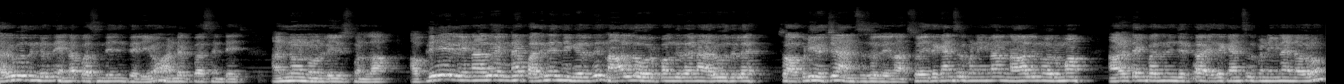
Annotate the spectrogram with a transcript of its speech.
அறுபதுங்கிறது என்ன பர்சன்டேஜ் தெரியும். ஹண்ட்ரட் பர்சன்டேஜ் அன்னோன் ஒன்ல யூஸ் பண்ணலாம். அப்படியே இல்லைனாலும் என்ன? பதினஞ்சுங்கிறது நாலுல ஒரு பங்கு தானே அறுபதுல. சோ அப்படி வச்சு ஆன்சர் சொல்லிடலாம். சோ இதை கேன்சல் பண்ணீங்கன்னா நாலுன்னு வருமா? நாலு டைம் பதினஞ்சு இருக்கா? இதை கேன்சல் பண்ணீங்கன்னா என்ன வரும்?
